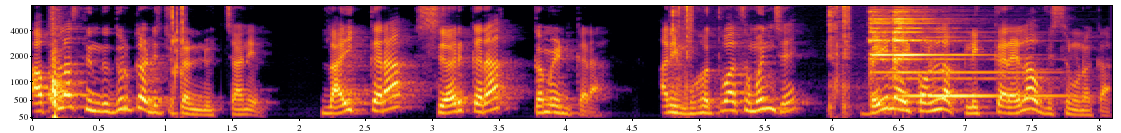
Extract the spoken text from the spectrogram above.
आपला Sindhudurg digital news channel like करा शेअर करा कमेंट करा. आणि महत्त्वाचं म्हणजे बेल आयकॉनला क्लिक करायला विसरू नका.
